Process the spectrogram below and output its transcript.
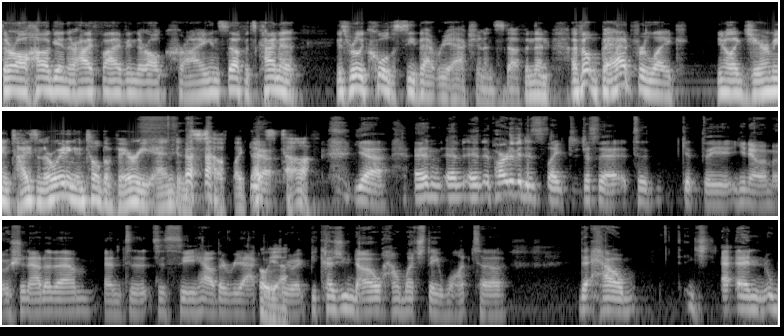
they're all hugging, they're high fiving, they're all crying and stuff. It's kind of it's really cool to see that reaction and stuff. And then I felt bad for like you know like Jeremy and Tyson. They're waiting until the very end and stuff. Like that's tough. yeah and, and and part of it is like just to, to get the you know emotion out of them and to to see how they're oh, reacting Oh, yeah. to it because you know how much they want to that how and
